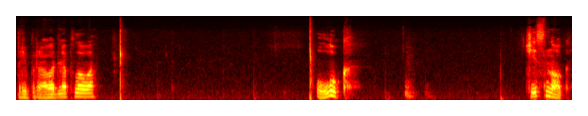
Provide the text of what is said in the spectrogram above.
приправа для плова, лук, чеснок,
